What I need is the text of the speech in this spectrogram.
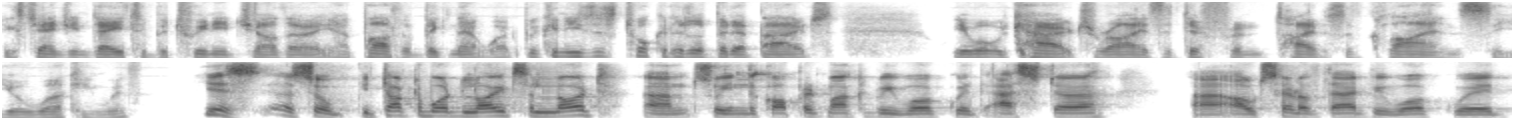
exchanging data between each other, you know, part of a big network. But can you just talk a little bit about you know, what would characterize the different types of clients that you're working with? Yes. Uh, so we talked about Lloyd's a lot. Um, so in the corporate market, we work with Aster. Uh, outside of that, we work with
